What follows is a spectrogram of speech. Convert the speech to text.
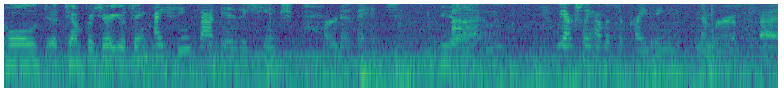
cold uh, temperature. You think? I think that is a huge part of it. yeah. Um, we actually have a surprising number of, uh,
